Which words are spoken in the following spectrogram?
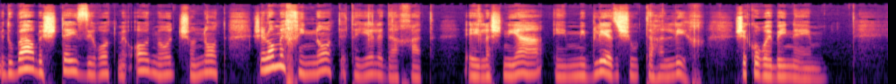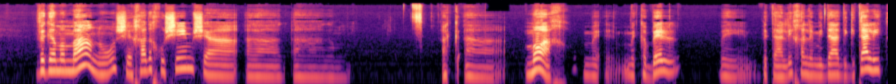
מדובר בשתי זירות מאוד מאוד שונות, שלא מכינות את הילד האחת לשנייה אה, מבלי איזשהו תהליך שקורה ביניהם. וגם אמרנו שאחד החושים שהמוח מקבל בתהליך הלמידה הדיגיטלית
